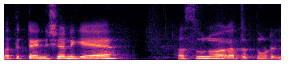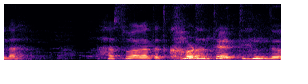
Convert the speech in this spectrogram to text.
ಮತ್ತು ಟೆನ್ಷನ್ಗೆ ಹಸುನೂ ಆಗತ್ತದ ನೋಡಿಲ್ಲ. ಹಸು ಆಗತ್ತದ ಕೊಡು ಅಂತೇಳಿ ತಿಂದು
